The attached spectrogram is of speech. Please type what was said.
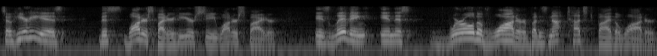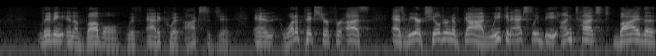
So here he is, this water spider, he or she, water spider, is living in this world of water, but is not touched by the water, living in a bubble with adequate oxygen. And what a picture for us as we are children of God. We can actually be untouched by the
